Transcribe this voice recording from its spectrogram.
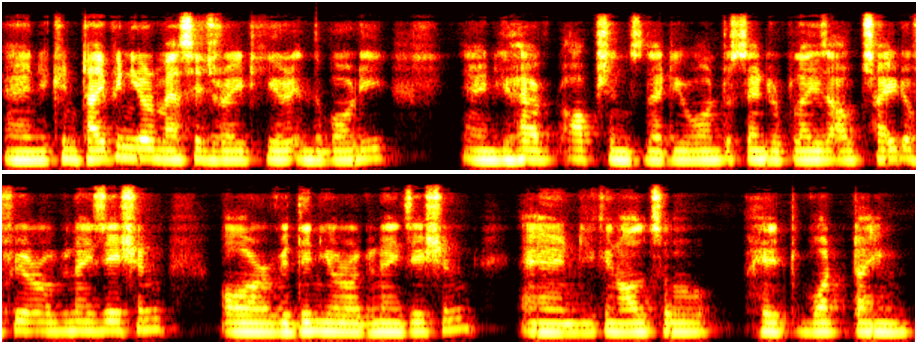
And you can type in your message right here in the body. And you have options that you want to send replies outside of your organization or within your organization. And you can also hit what time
